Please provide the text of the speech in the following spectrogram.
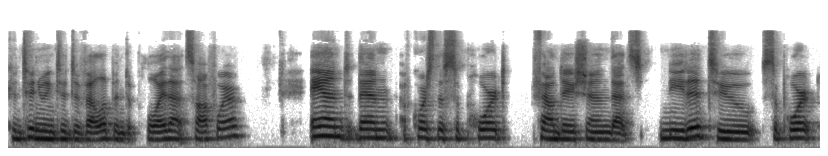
continuing to develop and deploy that software. And then, of course, the support foundation that's needed to support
